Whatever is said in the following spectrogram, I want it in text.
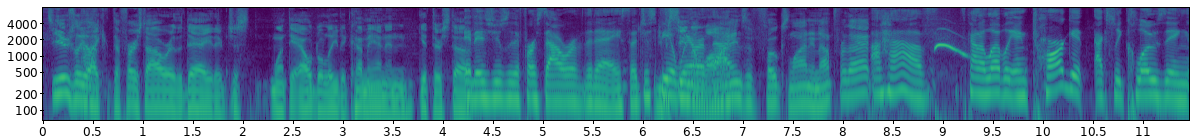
It's usually uh, like the first hour of the day. They just want the elderly to come in and get their stuff. It is usually the first hour of the day, so just be You've seen aware the of that. lines of folks lining up for that? I have. It's kind of lovely. And Target actually closing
